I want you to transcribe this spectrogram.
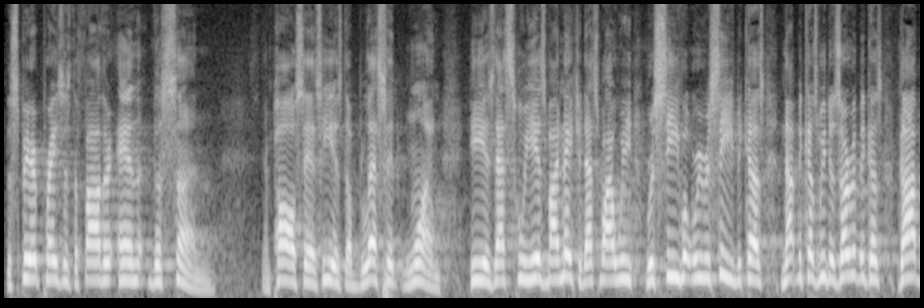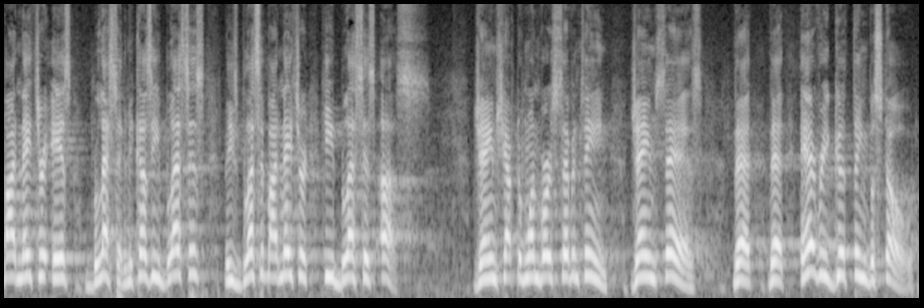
the Spirit praises the Father and the Son. And Paul says he is the blessed one. He is that's who he is by nature. That's why we receive what we receive because not because we deserve it because God by nature is blessed. And because he blesses, he's blessed by nature, he blesses us. James chapter 1 verse 17. James says that that every good thing bestowed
